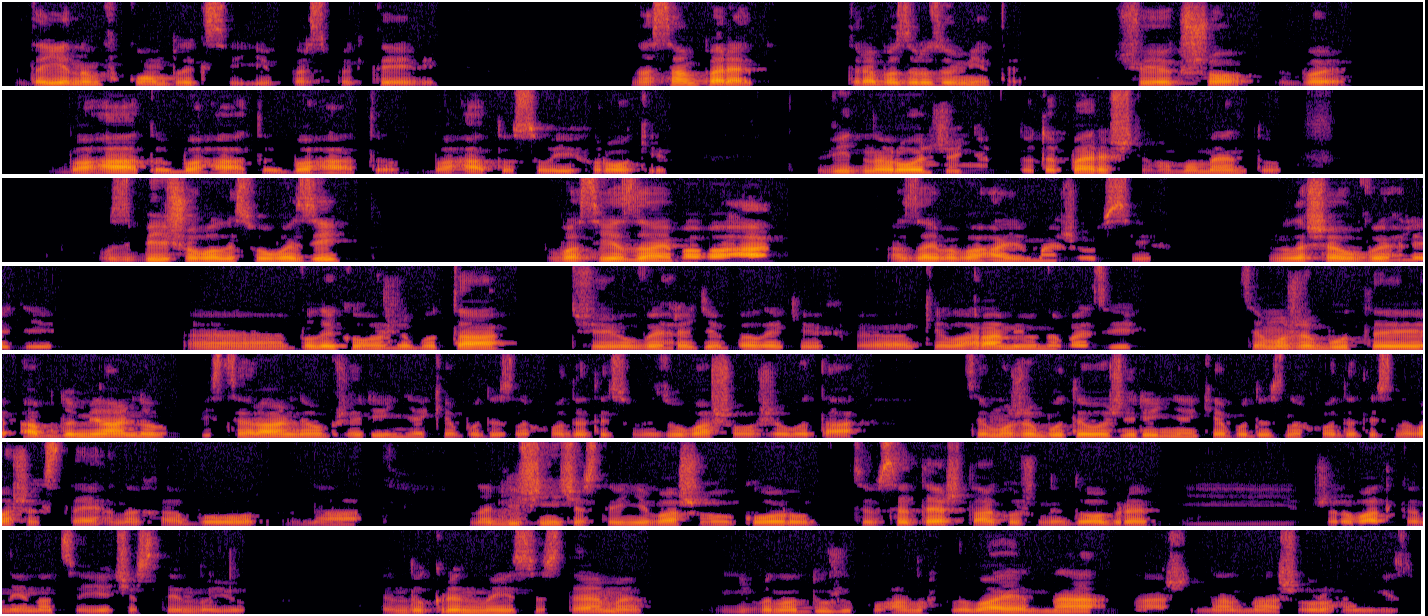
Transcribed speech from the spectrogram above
дає нам в комплексі і в перспективі. Насамперед, треба зрозуміти, що якщо ви багато, багато, багато, багато своїх років від народження до теперішнього моменту збільшувались у вазі, у вас є зайва вага, а зайва вага є майже у всіх, не лише у вигляді е, великого живота чи у вигляді великих е, кілограмів на вазі. Це може бути абдоміально-вісцеральне обжиріння, яке буде знаходитись унизу вашого живота. Це може бути ожиріння, яке буде знаходитись на ваших стегнах або на, на бічній частині вашого кору. Це все теж також недобре. І жирова тканина це є частиною ендокринної системи, і вона дуже погано впливає на наш, на наш організм.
